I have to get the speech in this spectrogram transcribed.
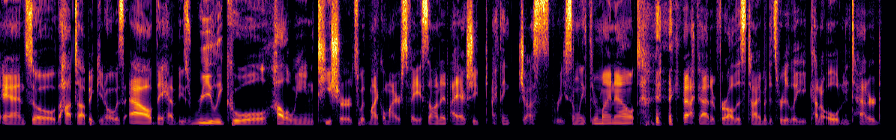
And so the Hot Topic, you know, was out. They had these really cool Halloween T-shirts with Michael Myers' face on it. I actually, I think, just recently threw mine out. I've had it for all this time, but it's really kind of old and tattered.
